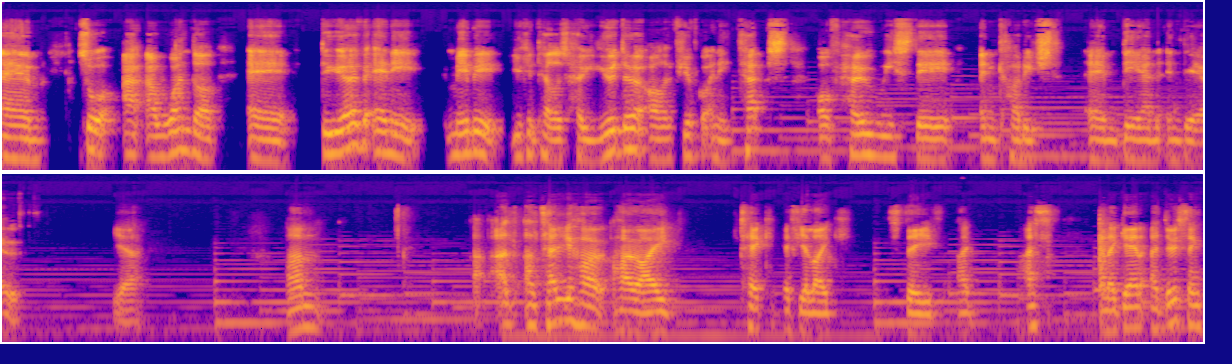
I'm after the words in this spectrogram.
Um. So I I wonder. Uh, do you have any? Maybe you can tell us how you do it, or if you've got any tips of how we stay encouraged um, day in and day out. Yeah. Um, I- I'll, I'll tell you how, how I tick, if you like, Steve. I, I and again, I do think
